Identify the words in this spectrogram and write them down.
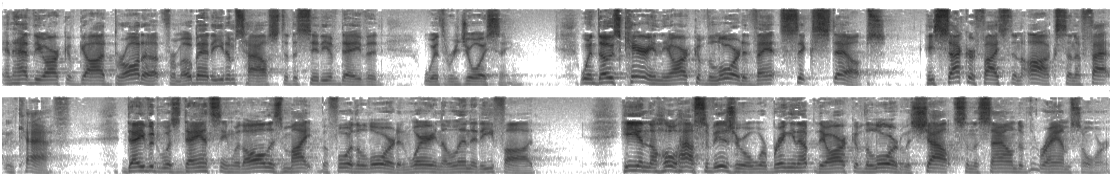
and had the ark of God brought up from Obed Edom's house to the city of David with rejoicing. When those carrying the ark of the Lord advanced six steps, he sacrificed an ox and a fattened calf. David was dancing with all his might before the Lord and wearing a linen ephod. He and the whole house of Israel were bringing up the ark of the Lord with shouts and the sound of the ram's horn.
